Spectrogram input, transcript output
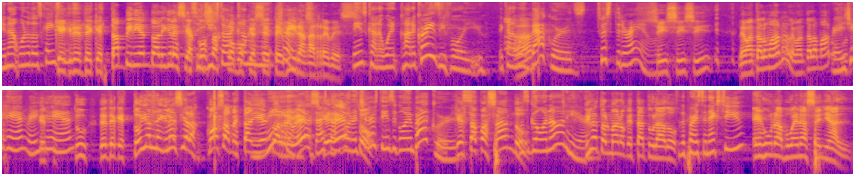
You're not one of those cases. Que desde que estás viniendo a la iglesia Since you cosas started como que coming se to te church, viran al revés. Things kind of went kind of crazy for you. They kind of Ah. went backwards, twisted around. Sí, sí, sí. Levanta la mano, levanta la mano. Raise your hand, raise Que your tú- hand. tú, desde que estoy en la iglesia las cosas me están yendo al Man, revés. since I ¿Qué started es going to esto? church, things are going backwards. ¿Qué está pasando? What's going on here? Dile a tu hermano que está a tu lado, To the person next to you, es una buena señal.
